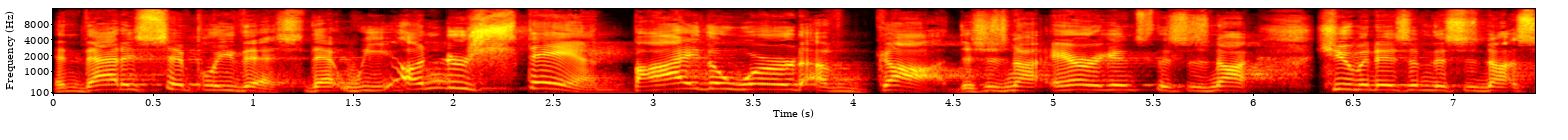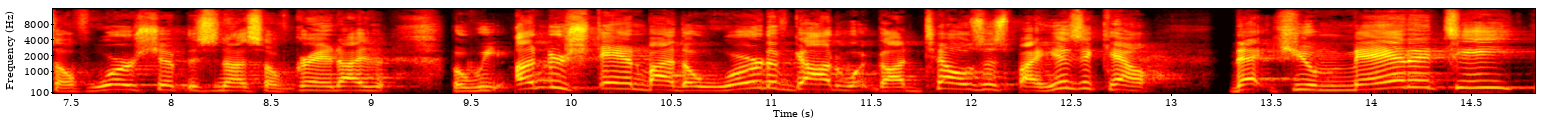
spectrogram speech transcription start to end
And that is simply this, that we understand by the word of God. This is not arrogance. This is not humanism. This is not self-worship. This is not self-grandizement. But we understand by the word of God what God tells us by his account that humanity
